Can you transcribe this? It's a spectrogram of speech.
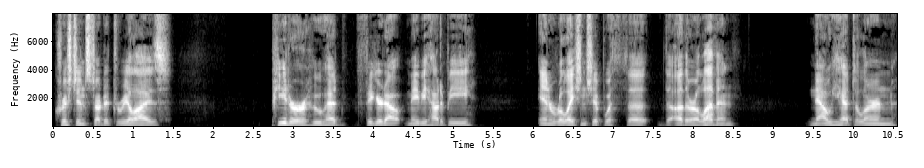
Christians started to realize Peter, who had figured out maybe how to be in a relationship with the the other eleven, now he had to learn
